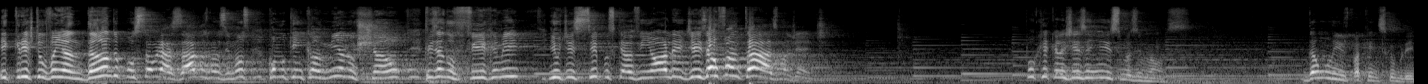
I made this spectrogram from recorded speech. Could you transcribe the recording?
e Cristo vem andando por sobre as águas, meus irmãos, como quem caminha no chão, pisando firme, e os discípulos que vinham olham e dizem: É o fantasma, gente. Por que, que eles dizem isso, meus irmãos? Dá um livro para quem descobrir.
